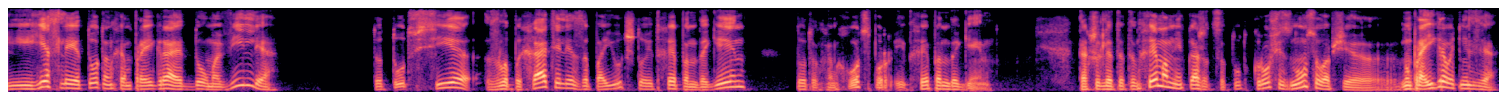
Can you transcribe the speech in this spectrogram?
И если Тоттенхэм проиграет дома Вилле, то тут все злопыхатели запоют, что it happened again, Тоттенхэм Хотспур, it happened again. Так что для Тоттенхэма, мне кажется, тут кровь из носа вообще, ну, проигрывать нельзя.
